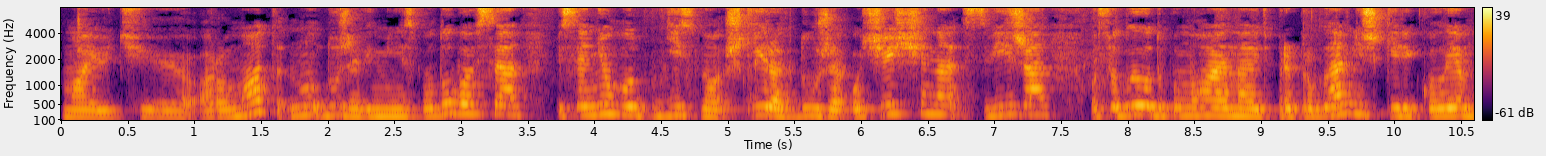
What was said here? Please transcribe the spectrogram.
мають е, аромат. Ну, дуже він мені сподобався. Після нього дійсно шкіра дуже очищена, свіжа. Особливо допомагає навіть при проблемній шкірі, коли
